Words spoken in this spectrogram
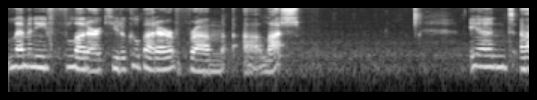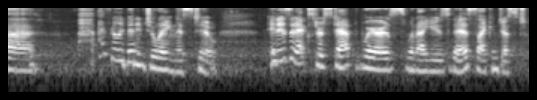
Lemony Flutter Cuticle Butter from uh, Lush. And uh, I've really been enjoying this too. It is an extra step, whereas when I use this, I can just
